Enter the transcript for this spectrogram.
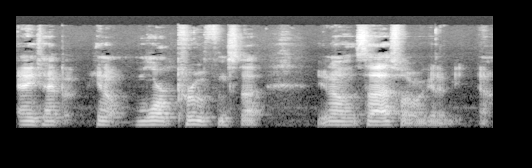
any type of, you know, more proof and stuff, you know, so that's what we're going to be doing.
